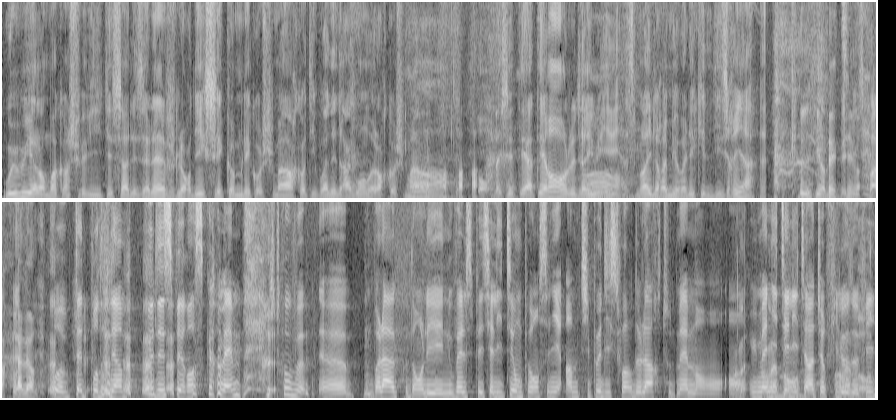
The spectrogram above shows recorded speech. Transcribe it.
Oui, oui, alors moi, quand je fais visiter ça à des élèves, je leur dis que c'est comme les cauchemars quand ils voient des dragons dans leurs cauchemars. Oh. Bon, mais c'était atterrant. Je veux dire, oh. à ce moment-là, il aurait mieux valu qu'ils ne disent rien que de dire des Alors, peut-être pour donner un peu d'espérance quand même, je trouve euh, voilà, que dans les nouvelles spécialités, on peut enseigner un petit peu d'histoire de l'art tout de même en, humanité, littérature, philosophie.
